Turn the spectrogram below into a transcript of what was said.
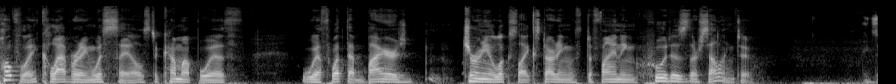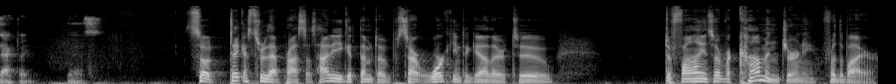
hopefully collaborating with sales to come up with with what that buyer's journey looks like, starting with defining who it is they're selling to. Exactly. Yes. So take us through that process. How do you get them to start working together to define sort of a common journey for the buyer?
